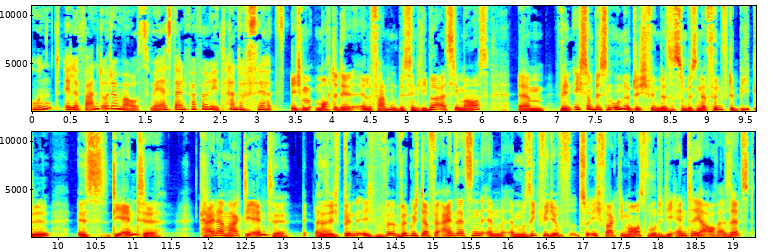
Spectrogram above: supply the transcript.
Und Elefant oder Maus? Wer ist dein Favorit? Hand aufs Herz. Ich mochte den Elefanten ein bisschen lieber als die Maus. Ähm, wen ich so ein bisschen unnötig finde, das ist so ein bisschen der fünfte Beatle, ist die Ente. Keiner mag die Ente. Also ich bin, ich würde mich dafür einsetzen. Im, Im, Musikvideo zu Ich frag die Maus wurde die Ente ja auch ersetzt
